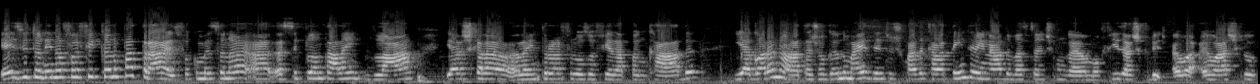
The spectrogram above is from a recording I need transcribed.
E a Svitolina foi ficando para trás, foi começando a, a- se plantar lá, lá, e acho que ela, ela entrou na filosofia da pancada. E agora não, ela tá jogando mais dentro de quadra, que ela tem treinado bastante com o Gael Monfils. Acho que, eu, eu acho que o,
